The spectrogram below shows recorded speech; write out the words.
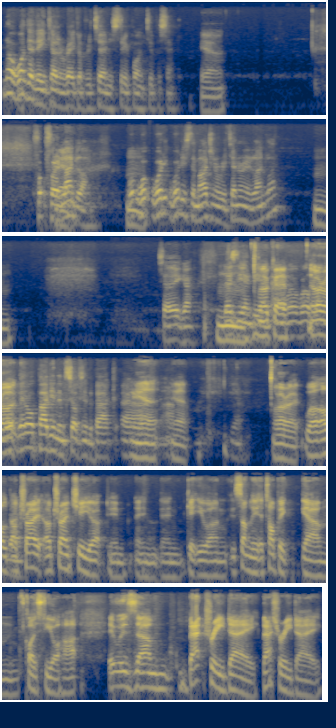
No wonder the internal rate of return is 3.2% Yeah. for, for a landline. What, what, what, what is the marginal return on a landline? Mm. So there you go. There's the NBN. Okay. Uh, well, well All right. They're, they're all patting themselves in the back. Uh, yeah. uh, yeah. yeah. All right. Well, I'll, I'll try. I'll try and cheer you up, Tim, and and get you on. It's something a topic um, close to your heart. It was um, Battery Day. Battery Day.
